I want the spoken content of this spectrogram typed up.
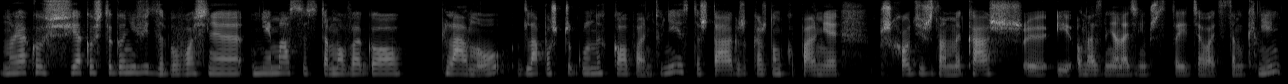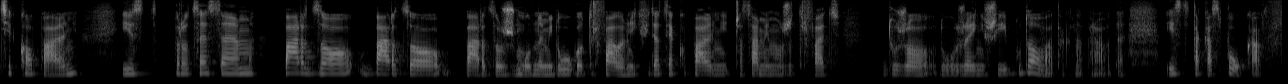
No jakoś, jakoś tego nie widzę, bo właśnie nie ma systemowego planu dla poszczególnych kopalń. To nie jest też tak, że każdą kopalnię przychodzisz, zamykasz y, i ona z dnia na dzień przestaje działać. Zamknięcie kopalń jest procesem bardzo, bardzo, bardzo żmudnym i długotrwałym. Likwidacja kopalni czasami może trwać dużo dłużej niż jej budowa tak naprawdę. Jest taka spółka w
